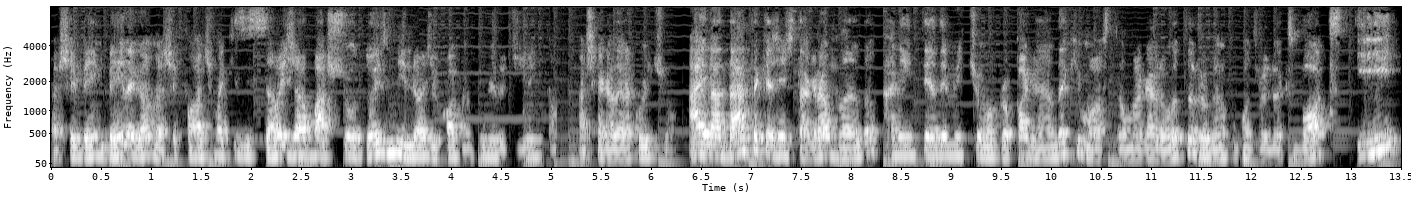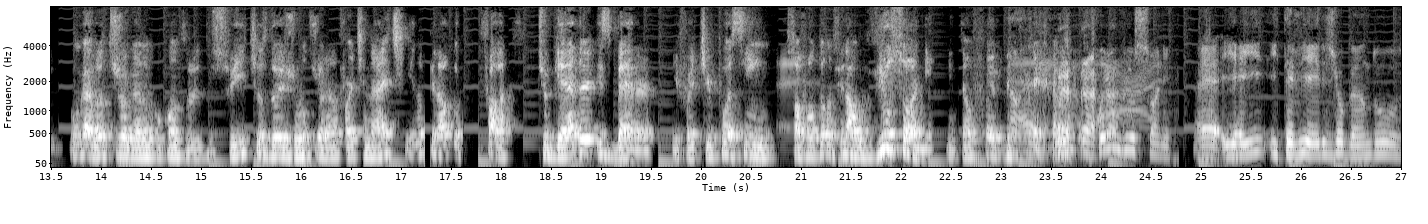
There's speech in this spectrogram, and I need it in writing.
Achei bem, bem legal, meu. Achei que foi uma ótima aquisição e já baixou 2 milhões de cópias no primeiro dia, então acho que a galera curtiu. Aí na data que a gente tá gravando, a Nintendo emitiu uma propaganda que mostra uma garota jogando com o controle do Xbox e um garoto jogando com o controle do Switch, os dois juntos jogando Fortnite, e no final do fala Together is better. E foi tipo assim, só faltou no final, viu Sony? Então foi bem. Não, é, foi um viu Sony. É, e aí e teve eles jogando,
